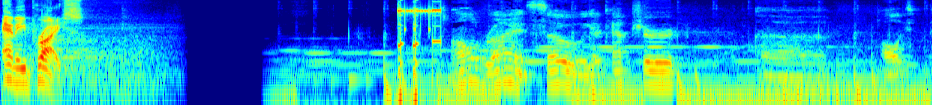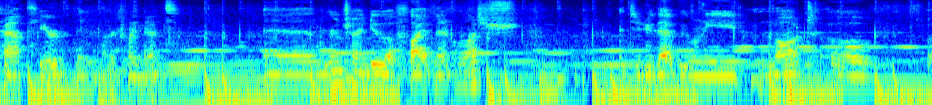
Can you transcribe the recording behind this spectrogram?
any price. Alright, so we gotta capture uh, all these paths here in under 20 minutes. And we're gonna try and do a 5 minute rush. And to do that we will need a lot of uh,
